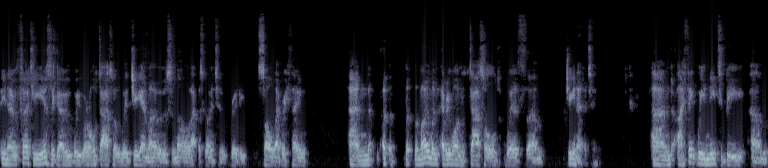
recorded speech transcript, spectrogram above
you know, 30 years ago, we were all dazzled with GMOs and all that was going to really solve everything. And at the, at the moment, everyone's dazzled with um, gene editing. And I think we need to be um,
